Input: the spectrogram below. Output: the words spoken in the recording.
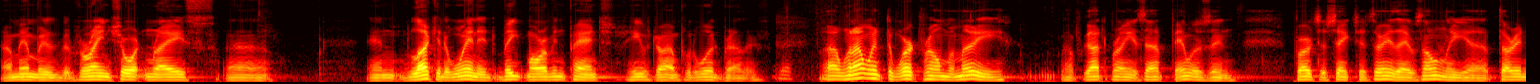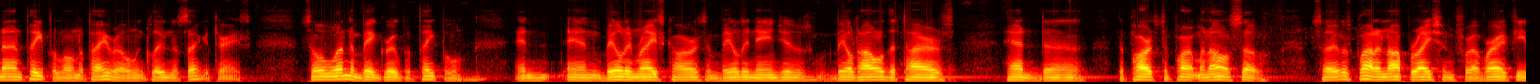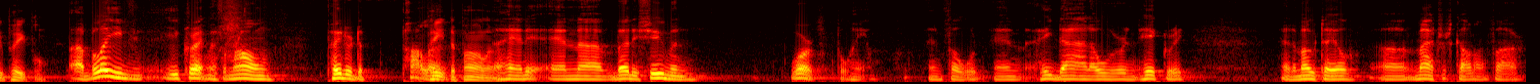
I remember a rain shortened race, uh, and lucky to win it, beat Marvin Panch. He was driving for the Wood Brothers. Uh, when I went to work for Holman Moody, I forgot to bring this up, it was in first of 63, there was only 39 people on the payroll, including the secretaries. So it wasn't a big group of people. and and building race cars and building engines. Built all of the tires. Had uh, the parts department also. So it was quite an operation for a very few people. I believe, you correct me if I'm wrong, Peter DePaolo. Pete. Had it, and uh, Buddy Shuman worked for him in Ford, and he died over in Hickory at a motel. Uh, mattress caught on fire,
